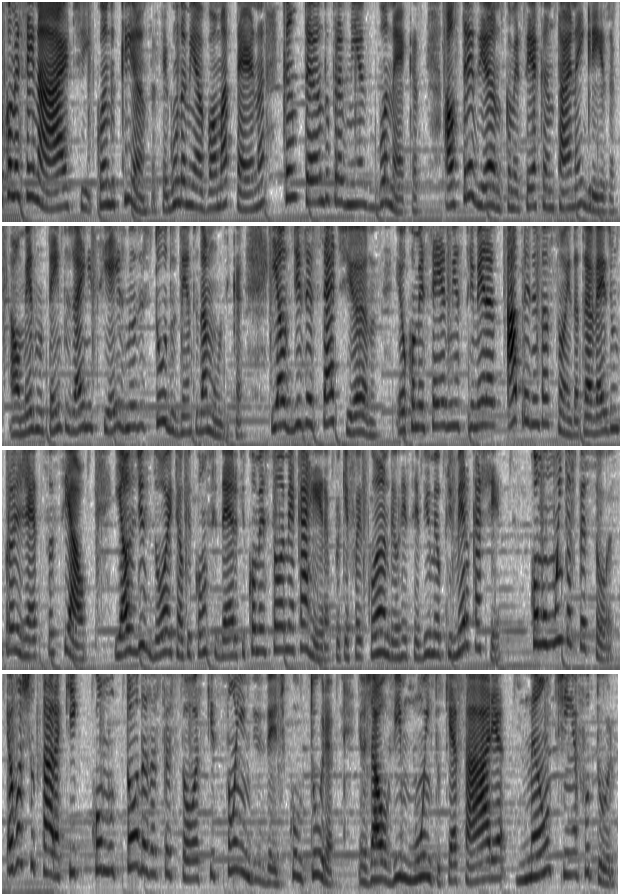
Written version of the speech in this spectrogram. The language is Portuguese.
Eu comecei na arte quando criança, segundo a minha avó materna, cantando para as minhas bonecas. Aos 13 anos comecei a cantar na igreja. Ao mesmo tempo já iniciei os meus estudos dentro da música. E aos 17 anos eu comecei as minhas primeiras apresentações através de um projeto social. E aos 18 é o que considero que começou a minha carreira, porque foi quando eu recebi o meu primeiro cachê. Como muitas pessoas, eu vou chutar aqui como todas as pessoas que sonham em viver de cultura, eu já ouvi muito que essa área não tinha futuro.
